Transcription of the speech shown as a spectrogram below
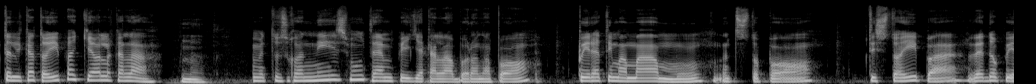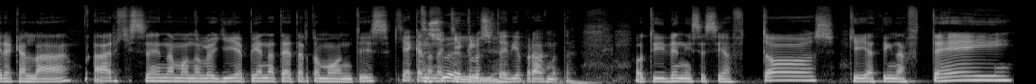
Τελικά το είπα και όλα καλά. Ναι. Με τους γονείς μου δεν πήγε καλά μπορώ να πω. Πήρα τη μαμά μου να της το πω. Της το είπα, δεν το πήρε καλά. Άρχισε να μονολογεί επί ένα τέταρτο μόνη της και έκανε Τι σου ανακύκλωση έλεγε; τα ίδια πράγματα. Ότι δεν είσαι εσύ αυτός και η Αθήνα φταίει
